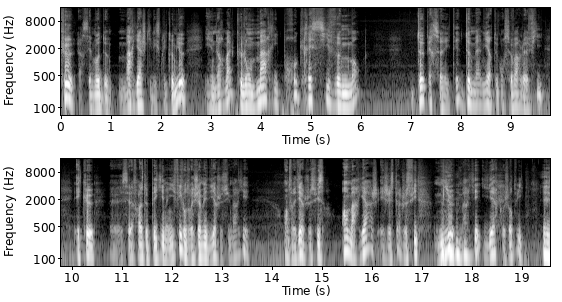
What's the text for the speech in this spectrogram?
que, c'est le mot de mariage qui l'explique le mieux, il est normal que l'on marie progressivement deux personnalités, deux manières de concevoir la vie, et que, euh, c'est la phrase de Peggy magnifique, on ne devrait jamais dire je suis marié. On devrait dire je suis en mariage et j'espère que je suis mieux marié hier qu'aujourd'hui. Et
